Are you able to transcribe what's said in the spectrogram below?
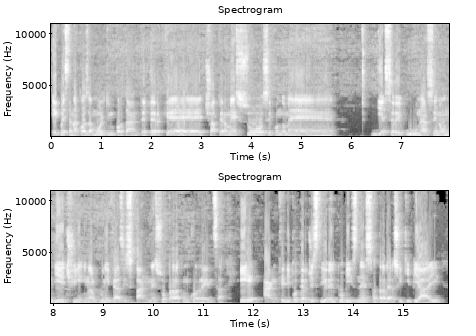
E questa è una cosa molto importante perché ci ha permesso, secondo me, di essere una se non dieci in alcuni casi spanne sopra la concorrenza e anche di poter gestire il tuo business attraverso i KPI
